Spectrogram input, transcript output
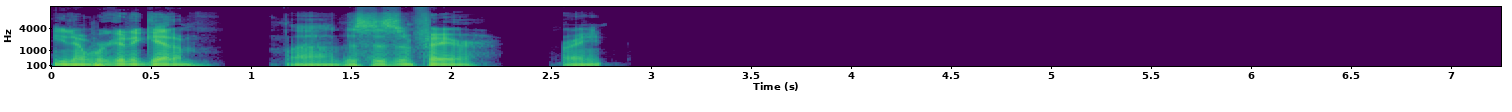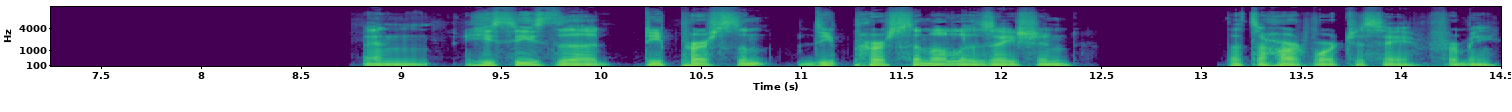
you know we're going to get him uh this isn't fair right and he sees the deperson depersonalization. That's a hard word to say for me.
